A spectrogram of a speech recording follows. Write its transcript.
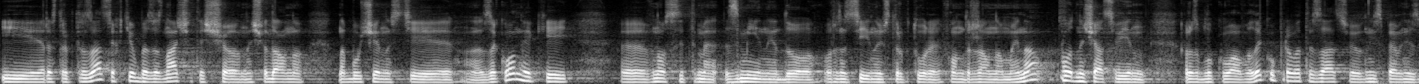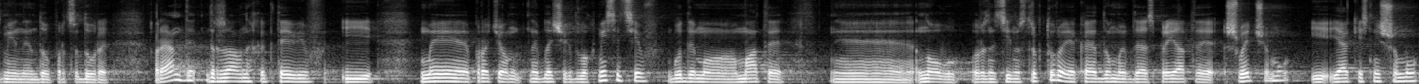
і реструктуризації, хотів би зазначити, що нещодавно набув чинності закон, який вноситиме зміни до організаційної структури фонду державного майна. Водночас він розблокував велику приватизацію, вніс певні зміни до процедури оренди державних активів. І ми протягом найближчих двох місяців будемо мати е, нову організаційну структуру, яка, я думаю, буде сприяти швидшому і якіснішому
